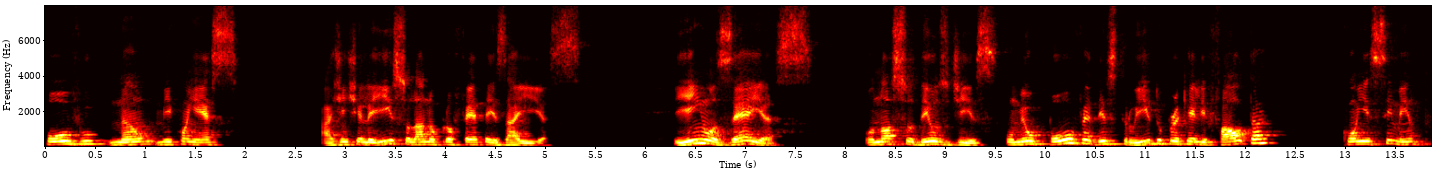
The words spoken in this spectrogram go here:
povo não me conhece. A gente lê isso lá no profeta Isaías. E em Oséias, o nosso Deus diz: O meu povo é destruído porque lhe falta conhecimento.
